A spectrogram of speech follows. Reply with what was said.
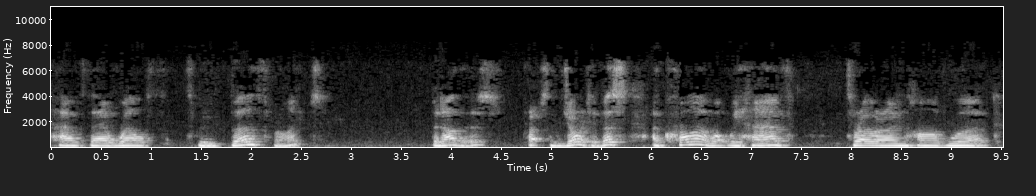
have their wealth through birthright, but others, perhaps the majority of us, acquire what we have through our own hard work.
